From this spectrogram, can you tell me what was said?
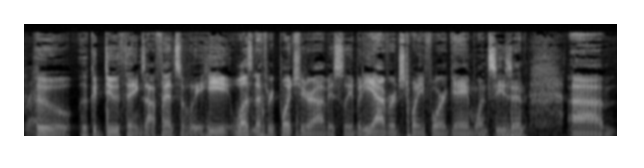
right. who who could do things offensively. He wasn't a three point shooter, obviously, but he averaged 24 a game one season. Um,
